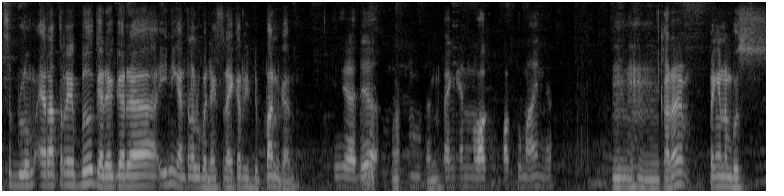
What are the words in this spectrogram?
sebelum era treble gara-gara ini kan terlalu banyak striker di depan kan. Iya, dia Kan? mm, pengen wak- waktu main kan. Mm-mm, karena pengen nembus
